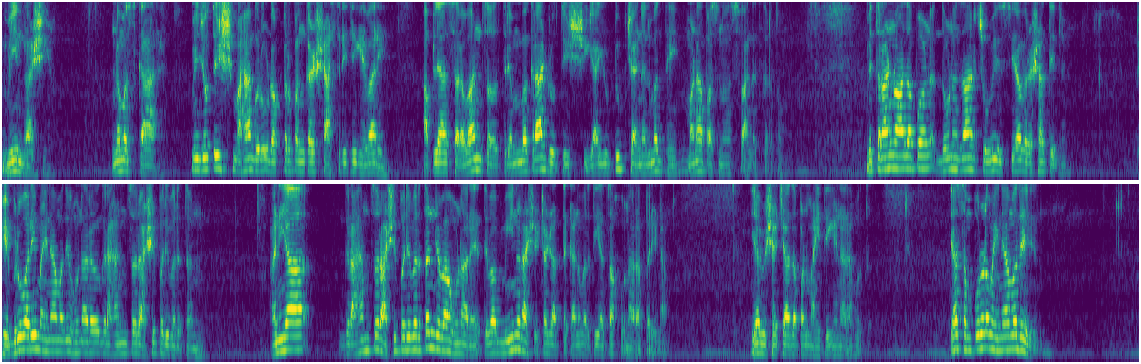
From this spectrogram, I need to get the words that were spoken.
मीन राशी. नमस्कार. मी ज्योतिष महागुरु डॉक्टर पंकज शास्त्रीजी घेवारे आपल्या सर्वांचं त्र्यंबकराज ज्योतिष या यूट्यूब चॅनलमध्ये मनापासून स्वागत करतो. मित्रांनो आज आपण दोन हजार चोवीस या वर्षातील फेब्रुवारी महिन्यामध्ये होणारं ग्रहांचं राशी परिवर्तन आणि या ग्रहांचं राशी परिवर्तन जेव्हा होणार आहे तेव्हा मीन राशीच्या जातकांवरती याचा होणारा परिणाम. या विषयाची आज आपण माहिती घेणार आहोत. या संपूर्ण महिन्यामध्ये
